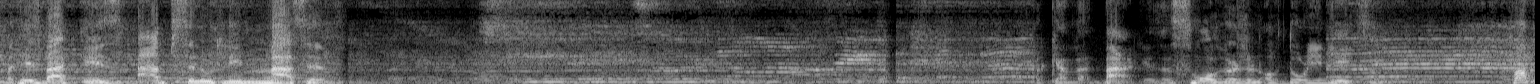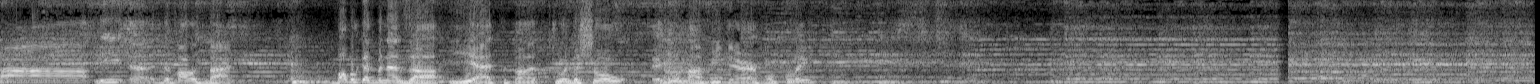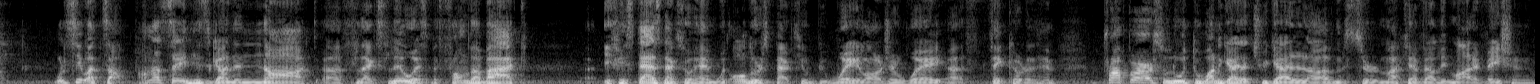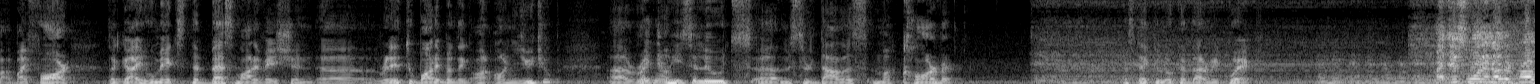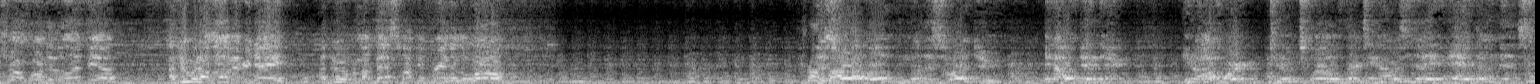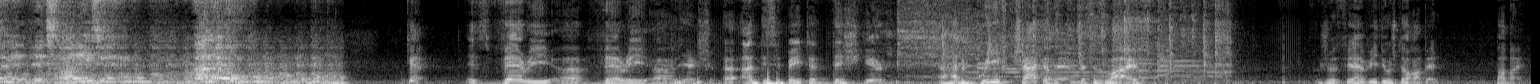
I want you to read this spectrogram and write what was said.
But his back is absolutely massive. Look at that back. It's a small version of Dorian Yates. Properly uh, developed back. Bubblegut Bonanza yet, but during the show it will not be there, hopefully. We'll see what's up. I'm not saying he's gonna knock uh, Flex Lewis, but from the back, uh, if he stands next to him, with all due respect, he would be way larger, way uh, thicker than him. Proper salute to one guy that you guys love, Mr. Machiavelli Motivation, by, by far the guy who makes the best motivation uh, related to bodybuilding on, on YouTube. Uh, right now, he salutes Mr. Dallas McCarver. Let's take a look at that real quick. I just won another pro show. I'm going to the Olympia. I do what I love every day. I do it with my best fucking friend in the world. This is what I love, you know, this is what I do. And I've been there. You know, I've worked, you know, 12, 13 hours a day and done this. And it, it's not easy. And I know. Okay, it's very, uh, very uh, uh, anticipated this year. I had a brief chat with him. This is live. Je fais un vidéo, je te rappelle. Bye bye.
